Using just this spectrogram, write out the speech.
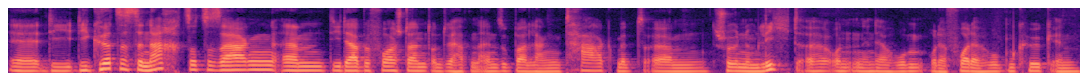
äh, die, die kürzeste Nacht sozusagen, ähm, die da bevorstand. Und wir hatten einen super langen Tag mit ähm, schönem Licht äh, unten in der Hoben oder vor der Hobenkög im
